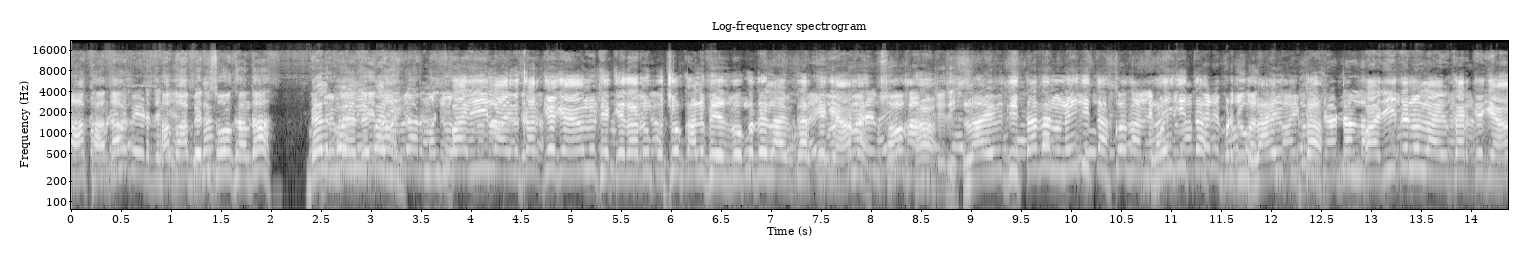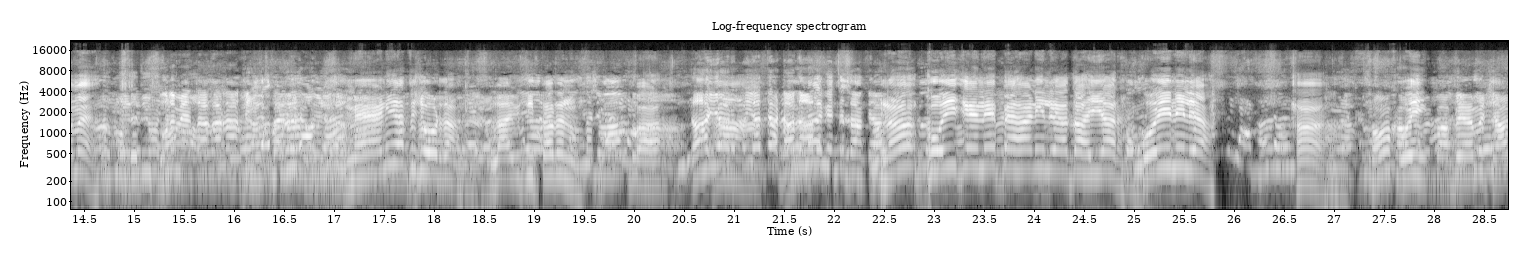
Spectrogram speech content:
ਆ ਖਾਂਦਾ? ਆ ਬਾਬੇ ਦੀ ਸੌ ਖਾਂਦਾ? ਬਿਲਕੁਲ ਨਹੀਂ ਭਾਜੀ। ਭਾਜੀ ਲਾਈਵ ਕਰਕੇ ਗਿਆ ਉਹਨੂੰ ਠੇਕੇਦਾਰ ਨੂੰ ਪੁੱਛੋ ਕੱਲ ਫੇਸਬੁੱਕ ਤੇ ਲਾਈਵ ਕਰਕੇ ਗਿਆ ਮੈਂ। ਲਾਈਵ ਕੀਤਾ ਤੁਹਾਨੂੰ ਨਹੀਂ ਕੀਤਾ? ਕੋਈ ਗੱਲ ਨਹੀਂ ਕੀਤਾ। ਲਾਈਵ ਕੀਤਾ। ਭਾਜੀ ਤੈਨੂੰ ਲਾਈਵ ਕਰਕੇ ਗਿਆ ਮੈਂ। ਮੈਂ ਨਹੀਂ ਹੱਥ ਜੋੜਦਾ। ਲਾਈਵ ਕੀਤਾ ਤੈਨੂੰ। ਵਾਹ 10000 ਰੁਪਇਆ ਤੁਹਾਡਾ ਨਾਲ ਲੈ ਕੇ ਕਿਦਾਂ ਕਿਹਾ ਨਾ ਕੋਈ ਕਿਸੇ ਨੇ ਪੈਸਾ ਨਹੀਂ ਲਿਆ 10000 ਕੋਈ ਨਹੀਂ ਲਿਆ। ਹਾਂ। ਕੋਈ ਬਾਬੇ ਐਵੇਂ ਸ਼ਾਹ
